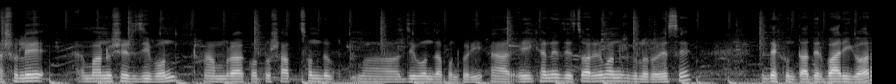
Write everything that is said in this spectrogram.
আসলে মানুষের জীবন, আমরা কত স্বাচ্ছন্দ্য জীবনযাপন করি। আর এইখানে যে চরের মানুষগুলো রয়েছে, দেখুন তাদের বাড়িঘর।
